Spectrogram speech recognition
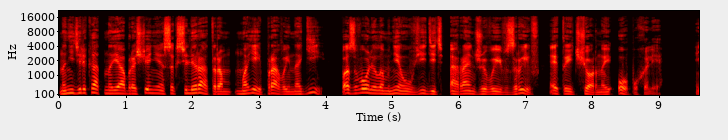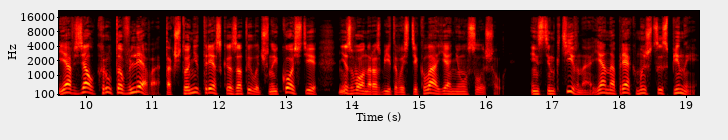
на неделикатное обращение с акселератором моей правой ноги позволила мне увидеть оранжевый взрыв этой черной опухоли. Я взял круто влево, так что ни треска затылочной кости, ни звона разбитого стекла я не услышал. Инстинктивно я напряг мышцы спины,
